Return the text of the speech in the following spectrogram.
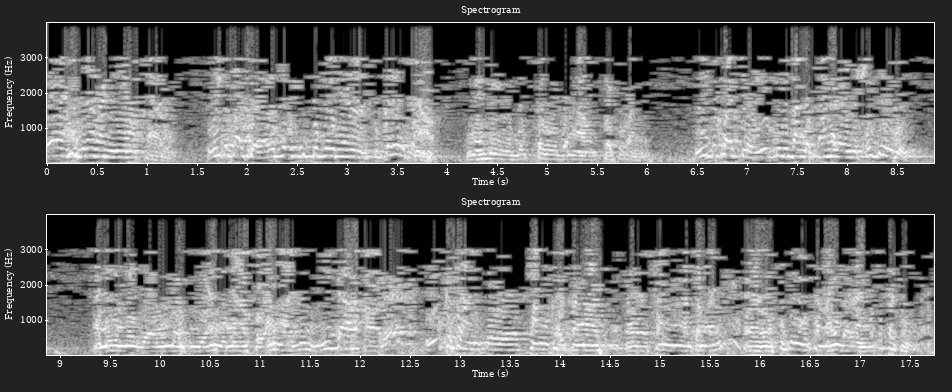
ඒ හදගන්නේ ආකාරය. ඊට පස්සේ අවබෝධ කරගෙන සුඛ වේදනාව මෙහි දුක් වේදනාව ප්‍රතිවන්නේ. ඊට පස්සේ ඒ පිළිබඳ පහළ වෙන සිතුවිලි අනිත් මේ ගමන කියන විනාශයන් අද විවිධාකාර ඒක සංකෝල සංකල්පනා සංඥා තමයි සිතුවිලි තමයි බලන්නට පටන් ගන්න.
